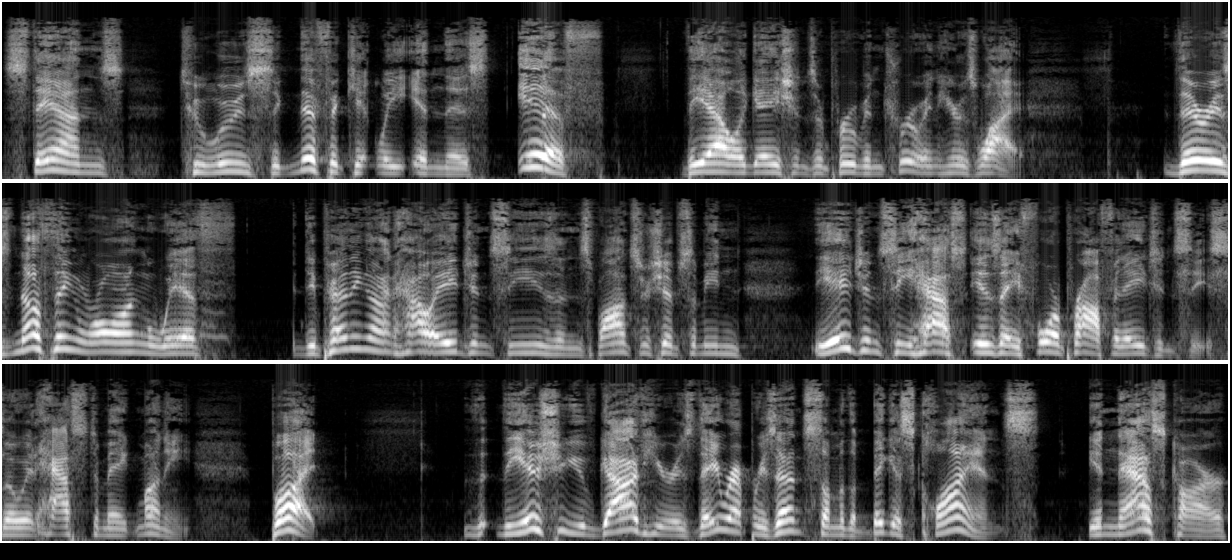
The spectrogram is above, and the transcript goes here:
stands to lose significantly in this if the allegations are proven true, and here's why. There is nothing wrong with, depending on how agencies and sponsorships, I mean, the agency has is a for-profit agency, so it has to make money. But the, the issue you've got here is they represent some of the biggest clients in NASCAR,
